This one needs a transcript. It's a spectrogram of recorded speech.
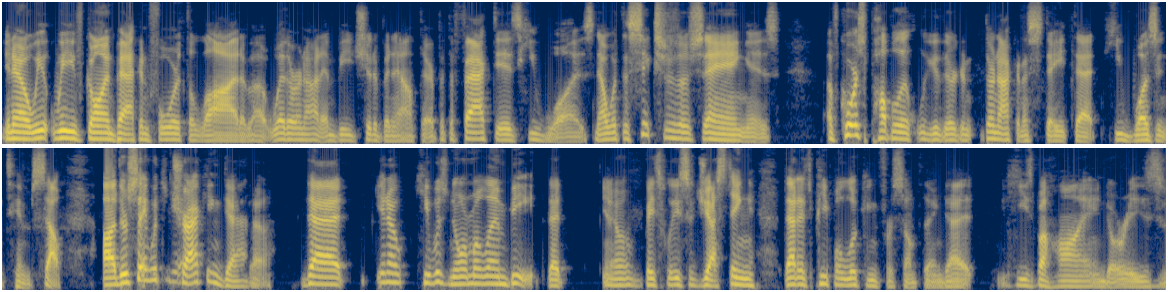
you know, we we've gone back and forth a lot about whether or not Embiid should have been out there, but the fact is he was. Now, what the Sixers are saying is of course, publicly they're they're not going to state that he wasn't himself. Uh, they're saying with the yeah. tracking data that you know he was normal Embiid. That you know basically suggesting that it's people looking for something that he's behind or he's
